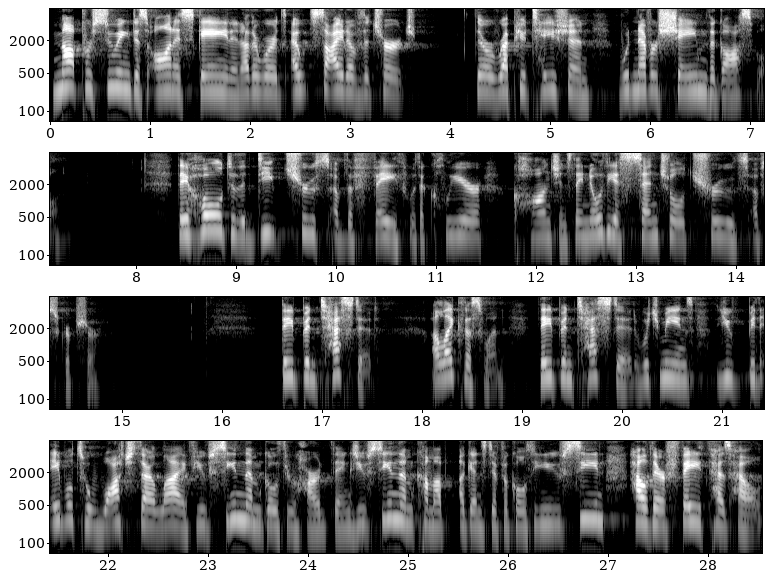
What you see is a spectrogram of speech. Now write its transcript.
Not pursuing dishonest gain, in other words, outside of the church. Their reputation would never shame the gospel. They hold to the deep truths of the faith with a clear conscience. They know the essential truths of Scripture. They've been tested. I like this one. They've been tested, which means you've been able to watch their life. You've seen them go through hard things. You've seen them come up against difficulty. You've seen how their faith has held.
